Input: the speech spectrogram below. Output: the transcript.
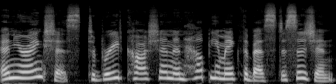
And you're anxious to breed caution and help you make the best decision.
